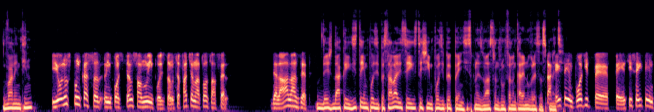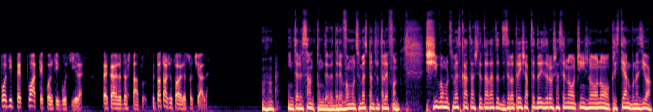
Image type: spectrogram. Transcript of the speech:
Valentin. Eu nu spun că să impozităm sau nu impozităm, să facem la toți la fel. De la A la Z. Deci dacă există impozit pe salarii, să existe și impozit pe pensii, spuneți dumneavoastră într-un fel în care nu vreți să Dacă spuneți. este impozit pe pensii, să existe impozit pe toate contribuțiile pe care le dă statul, pe toate ajutoarele sociale. Uh-huh. Interesant punct de vedere. Vă mulțumesc pentru telefon. Și vă mulțumesc că ați așteptat atât. 0372069599. Cristian, bună ziua!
